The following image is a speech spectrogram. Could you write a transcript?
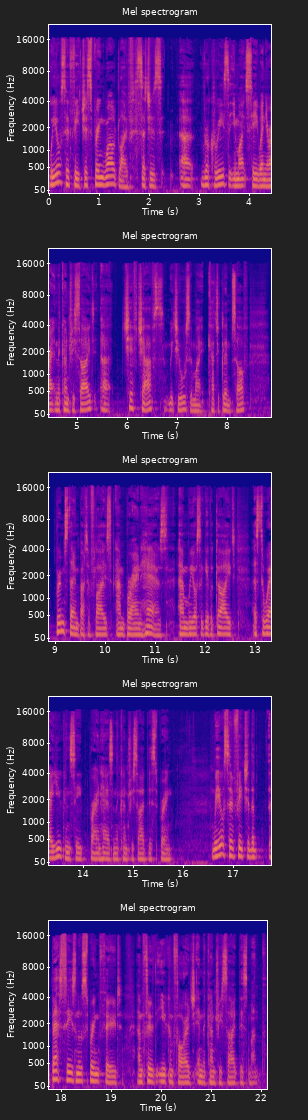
We also feature spring wildlife, such as uh, rookeries that you might see when you're out in the countryside, uh, chiff chaffs, which you also might catch a glimpse of, brimstone butterflies, and brown hares. And we also give a guide as to where you can see brown hares in the countryside this spring. We also feature the, the best seasonal spring food and food that you can forage in the countryside this month.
